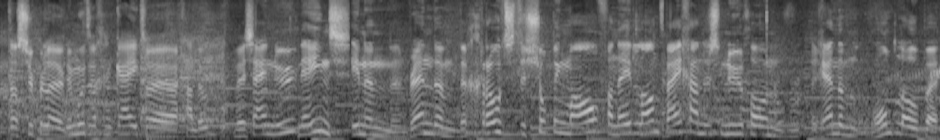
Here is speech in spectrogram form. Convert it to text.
dat was superleuk. Nu moeten we gaan kijken wat we gaan doen. We zijn nu ineens in een random, de grootste shoppingmall van Nederland. Wij gaan dus nu gewoon random rondlopen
